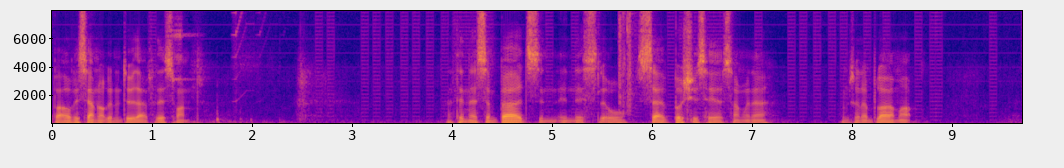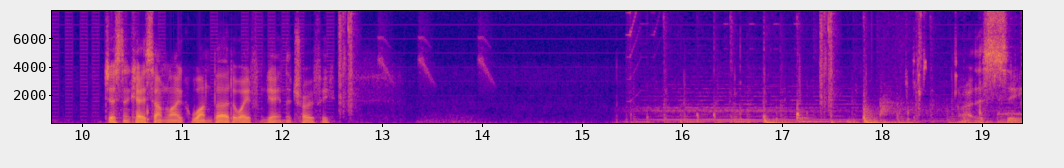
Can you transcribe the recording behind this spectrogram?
But obviously I'm not going to do that for this one. I think there's some birds in, in this little set of bushes here, so I'm gonna I'm just gonna blow them up. Just in case I'm like one bird away from getting the trophy. Let's see.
